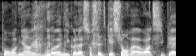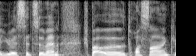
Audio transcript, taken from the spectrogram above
pour revenir avec vous, euh, Nicolas, sur cette question. On va avoir le CPI US cette semaine. Je sais pas, 3, 5,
